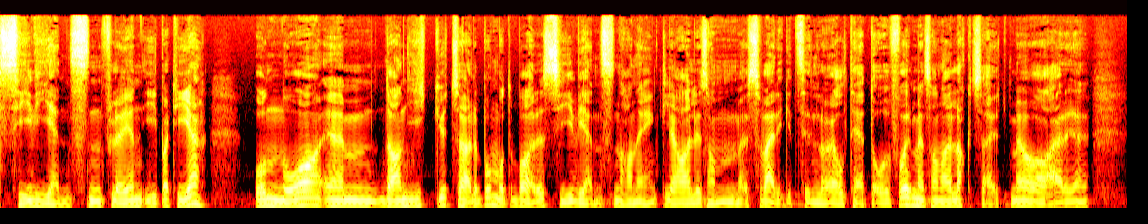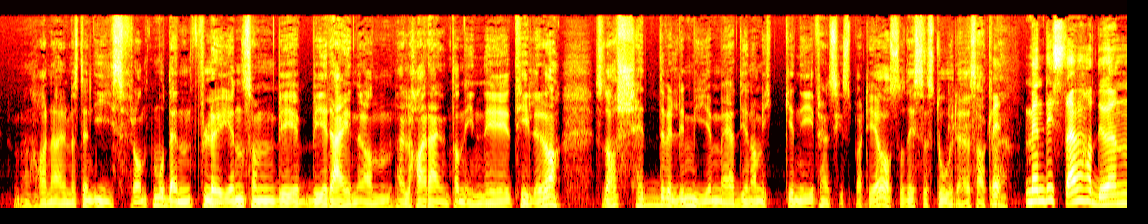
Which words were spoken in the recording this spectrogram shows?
Siv Jensen-fløyen i partiet. Og nå, da han gikk ut, så er det på en måte bare Siv Jensen han egentlig har liksom sverget sin lojalitet overfor, mens han har lagt seg ut med og er eh, har nærmest en isfront mot den fløyen som vi, vi regner han, eller har regnet han inn i tidligere. Da. Så det har skjedd veldig mye med dynamikken i Fremskrittspartiet, også disse store sakene. Men, men Listhaug hadde jo en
